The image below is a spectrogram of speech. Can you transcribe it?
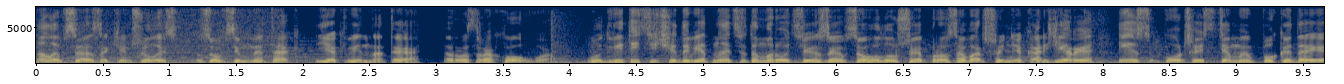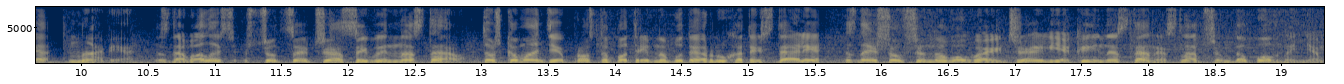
але все закінчилось зовсім не так, як він на те розраховував. У 2019 році Зевс оголошує про завершення кар'єри і з почестями покидає Наві. Здавалось, що це час і він настав. Тож команді просто потрібно буде рухатись далі, знайшовши нового Айджель, який не стане слабшим доповненням.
